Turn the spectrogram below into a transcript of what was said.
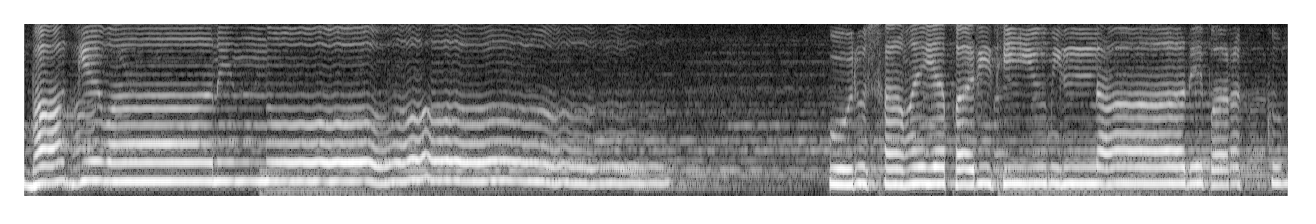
ഭാഗ്യവാനെന്നോ. ഒരു സമയപരിധിയുമില്ലാതെ പറക്കും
